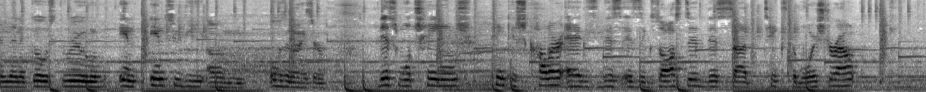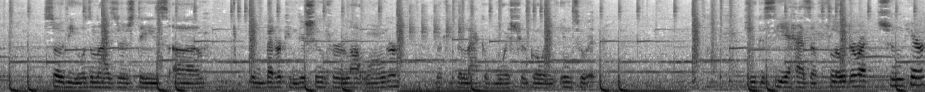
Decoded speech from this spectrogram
and then it goes through in into the um, ozonizer. This will change pinkish color as this is exhausted. This uh, takes the moisture out so the ozonizer stays uh, in better condition for a lot longer with the lack of moisture going into it. As you can see it has a flow direction here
